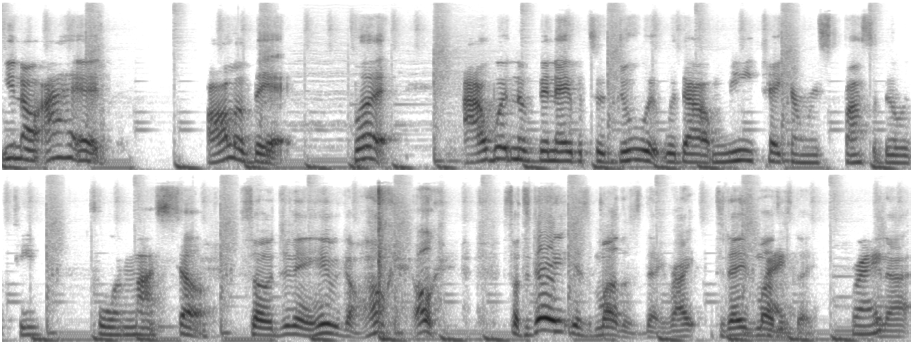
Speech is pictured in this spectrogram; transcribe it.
you know, I had all of that. But I wouldn't have been able to do it without me taking responsibility for myself, So Janine, here we go. Okay, okay. So today is Mother's Day, right? Today's Mother's Day, right? and I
